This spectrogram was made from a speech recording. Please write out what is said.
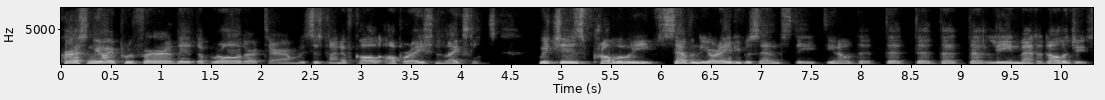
Personally, I prefer the the broader term, which is kind of called operational excellence, which is probably seventy or eighty percent the you know the the the the, the lean methodologies.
